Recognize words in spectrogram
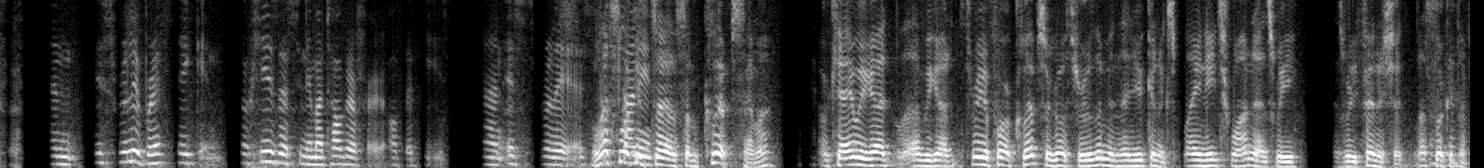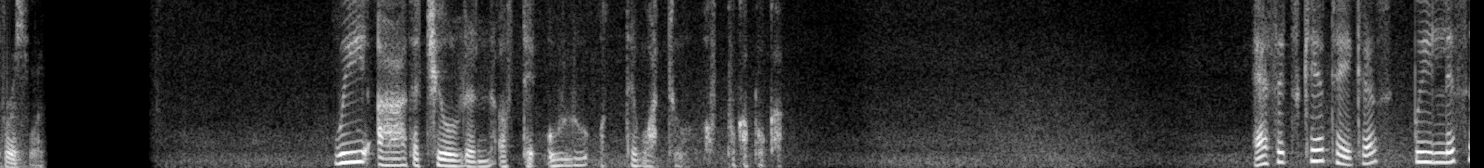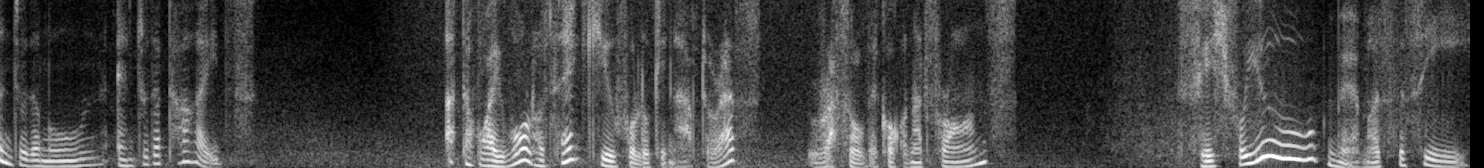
And it's really breathtaking. So he's the cinematographer of the piece. And it's really it's well, Let's stunning. look at uh, some clips, Emma. Okay, we got uh, we got three or four clips. We'll go through them, and then you can explain each one as we as we finish it. Let's okay. look at the first one. We are the children of Te Ulu o Te Watu of Puka Puka. As its caretakers, we listen to the moon and to the tides. At the Atawaiwolo, thank you for looking after us rustle the coconut fronds. Fish for you, murmurs the sea.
